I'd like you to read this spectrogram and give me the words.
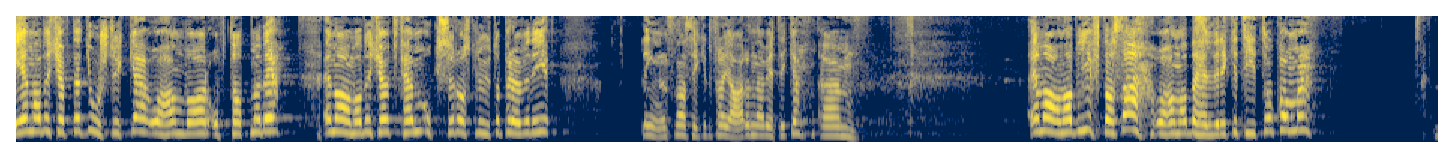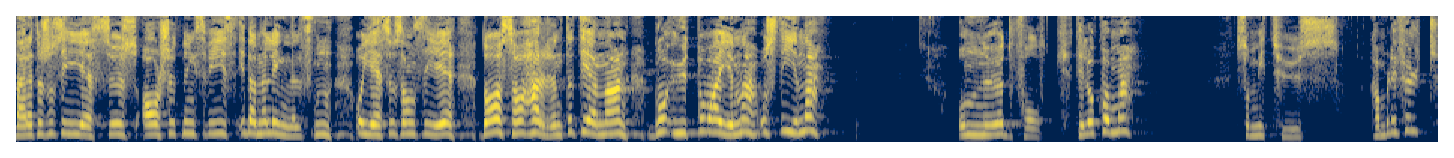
En hadde kjøpt et jordstykke, og han var opptatt med det. En annen hadde kjøpt fem okser og skulle ut og prøve de. Lignelsen er sikkert fra Jæren, jeg vet ikke. Um, en annen hadde gifta seg, og han hadde heller ikke tid til å komme. Deretter så sier Jesus avslutningsvis i denne lignelsen, og Jesus han sier, da sa Herren til tjeneren, gå ut på veiene og stiene, og nød folk til å komme, så mitt hus kan bli fullt.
